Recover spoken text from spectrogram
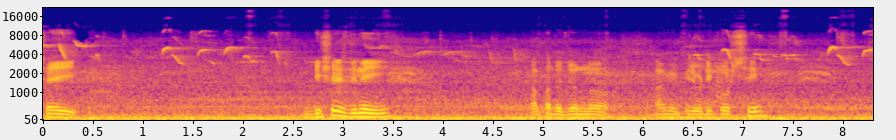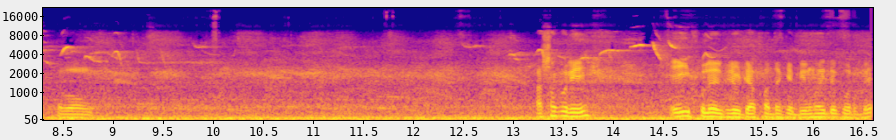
সেই বিশেষ দিনেই আপনাদের জন্য আমি ভিডিওটি করছি এবং আশা করি এই ফুলের ভিডিওটি আপনাদেরকে বিমোহিত করবে।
